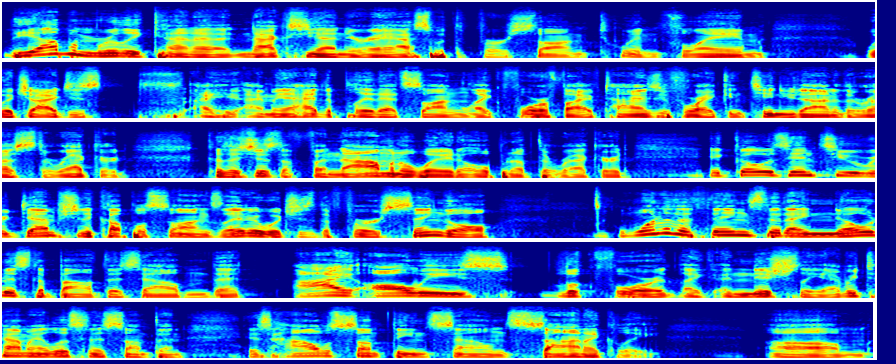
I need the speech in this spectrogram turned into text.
The album really kind of knocks you on your ass with the first song, Twin Flame which I just, I, I, mean, I had to play that song like four or five times before I continued on to the rest of the record because it's just a phenomenal way to open up the record. It goes into Redemption a couple songs later, which is the first single. One of the things that I noticed about this album that I always look for, like initially, every time I listen to something, is how something sounds sonically. Um,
